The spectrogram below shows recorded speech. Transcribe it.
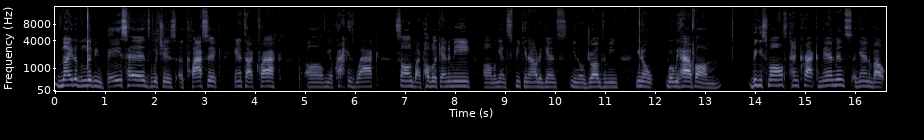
Night of the Living Bassheads, which is a classic anti-crack um, you know, Crack is Whack song by Public Enemy. Um, again, speaking out against, you know, drugs. I mean, you know, where we have um, Biggie Smalls, 10 Crack Commandments, again, about,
